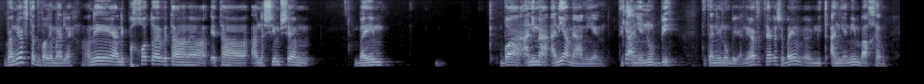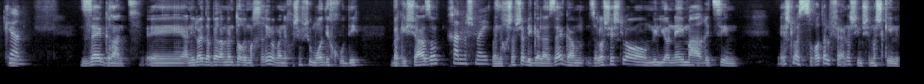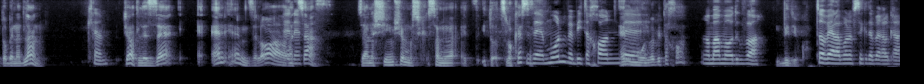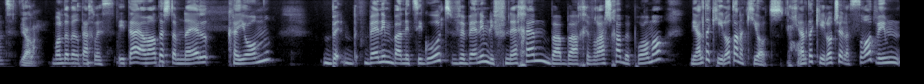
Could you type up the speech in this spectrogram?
ואני אוהב את הדברים האלה, אני, אני פחות אוהב את, ה, את האנשים שהם באים, בוא, אני, אני המעניין, תתעניינו בי, תתעניינו בי, אני אוהב את אלה שבאים ומתעניינים באחר. כן. זה גרנט, אה, אני לא אדבר על מנטורים אחרים, אבל אני חושב שהוא מאוד ייחודי בגישה הזאת. חד משמעית. ואני חושב שבגלל זה גם זה לא שיש לו מיליוני מעריצים יש לו עשרות אלפי אנשים שמשקיעים איתו בנדלן. כן. את יודעת לזה אין אין זה לא אין הערצה אפס. זה אנשים ששמים איתו אצלו כסף זה אמון וביטחון אמון וביטחון ברמה מאוד גבוהה. בדיוק טוב יאללה בוא נפסיק לדבר על גרנט. יאללה בוא נדבר תכלס. איתי אמרת שאתה מנהל כיום ב- בין אם בנציגות ובין אם לפני כן בחברה שלך בפרומו ניהלת קהילות ענקיות. נכון. ניהלת קהילות של עשרות ואם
